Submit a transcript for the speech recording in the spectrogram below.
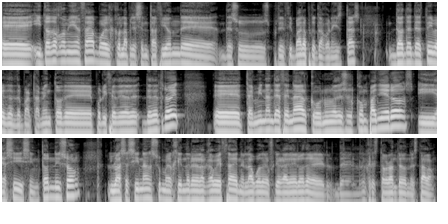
Eh, y todo comienza pues con la presentación de, de, sus principales protagonistas. Dos detectives del Departamento de Policía de, de Detroit eh, terminan de cenar con uno de sus compañeros y así, sin ton ni son, lo asesinan sumergiéndole la cabeza en el agua del fregadero del, del restaurante donde estaban.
